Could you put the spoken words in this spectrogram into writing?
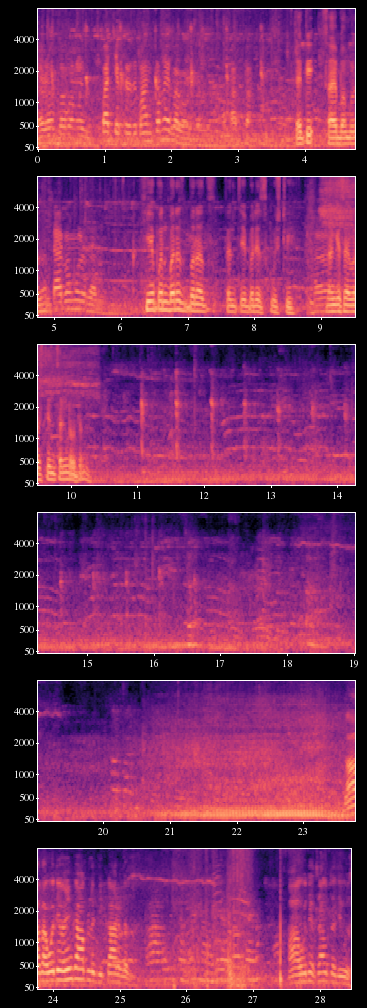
पाच चक्राचं बांधकाम आहे बाबा. आता. तर ते साहेबामुळे झालं. साहेबामुळे झालं. हे पण बरंच बरंच त्यांचे बरेच गोष्टी. डांगे साहेब असते चांगलं होतं ना. दादा उद्या होईन का आपलं ती कार्ड हा उद्या चौथा दिवस.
